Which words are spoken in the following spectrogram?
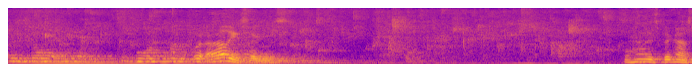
there's a door over here. It's a water tunnel. What are these things? What are these big ass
